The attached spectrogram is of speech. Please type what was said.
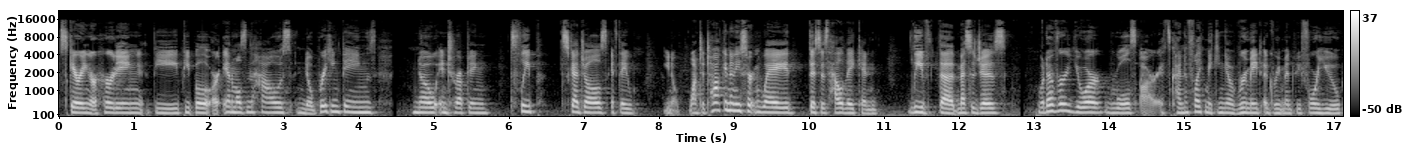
scaring or hurting the people or animals in the house, no breaking things, no interrupting sleep schedules. If they you know, want to talk in any certain way, this is how they can leave the messages. Whatever your rules are, it's kind of like making a roommate agreement before you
